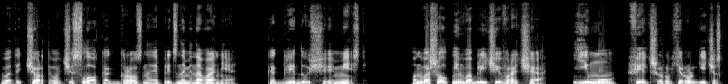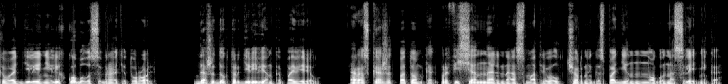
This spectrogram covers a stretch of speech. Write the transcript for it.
в это чертово число, как грозное предзнаменование, как грядущая месть. Он вошел к ним в обличии врача. Ему, фельдшеру хирургического отделения, легко было сыграть эту роль. Даже доктор Деревенко поверил. А расскажет потом, как профессионально осматривал черный господин ногу наследника.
